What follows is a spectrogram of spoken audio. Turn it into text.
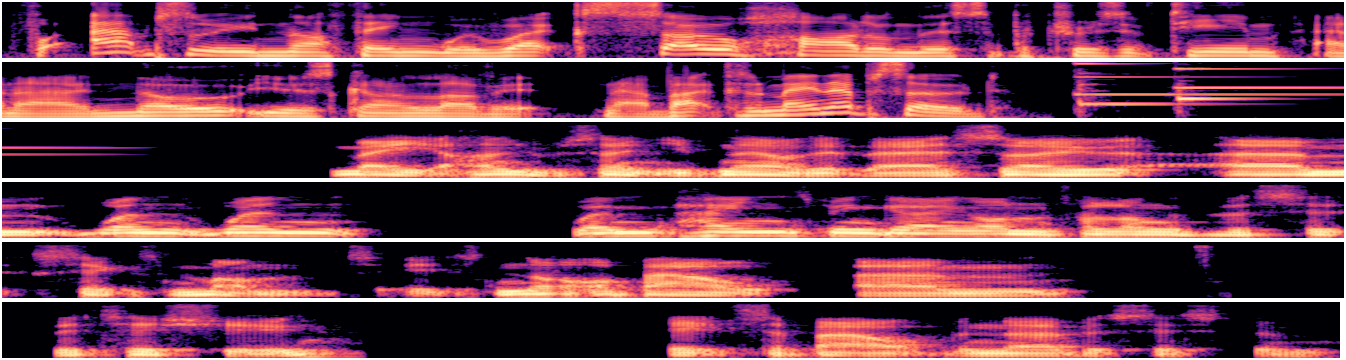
for absolutely nothing. We worked so hard on this, the Protrusive team, and I know you're just going to love it. Now, back to the main episode. Mate, 100%, you've nailed it there. So, um, when when when pain's been going on for longer than six, six months, it's not about um, the tissue; it's about the nervous system.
